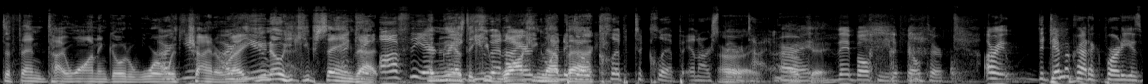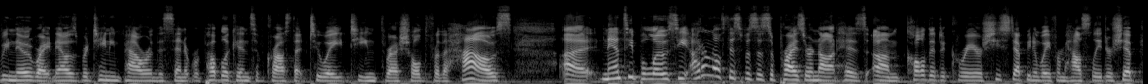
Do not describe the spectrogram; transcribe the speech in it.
defend Taiwan and go to war Are with you- China, right? you- You, know, he keeps saying Okay, that. off the air, and he has to keep you and I are walking going that to back. go clip to clip in our spare right. time. All right. Okay. They both need a filter. All right. The Democratic Party, as we know right now, is retaining power in the Senate. Republicans have crossed that 218 threshold for the House. Uh, Nancy Pelosi, I don't know if this was a surprise or not, has um, called it a career. She's stepping away from House leadership,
